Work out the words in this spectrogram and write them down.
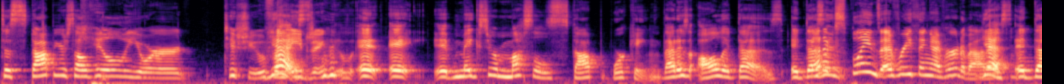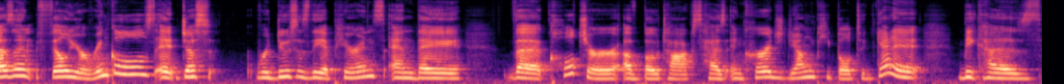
to stop yourself kill your tissue from yes, aging. It it it makes your muscles stop working. That is all it does. It doesn't. explains everything I've heard about yes, it. it doesn't fill your wrinkles. It just reduces the appearance, and they the culture of Botox has encouraged young people to get it because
